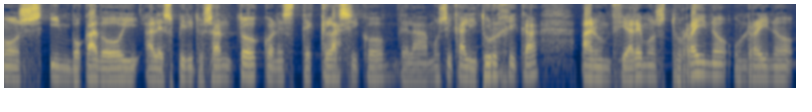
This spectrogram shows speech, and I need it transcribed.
Hemos invocado hoy al Espíritu Santo con este clásico de la música litúrgica. Anunciaremos tu reino, un reino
